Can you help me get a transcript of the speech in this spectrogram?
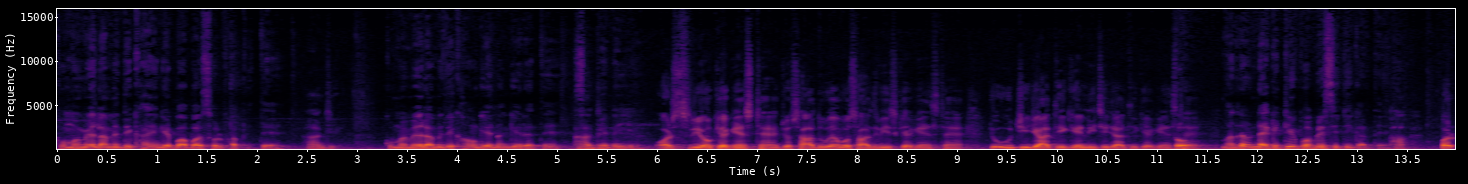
कुंभ मेला में दिखाएँगे बाबा सुल्फा पीते हैं। हाँ जी। कुंभ मेला में दिखाओगे नंगे रहते हैं हाँ सभ्य नहीं है। और स्त्रियों के अगेंस्ट हैं जो साधु हैं वो साध्वीज के अगेंस्ट हैं जो ऊँची जाति के नीचे जाति के अगेंस्ट तो, हैं। मतलब नेगेटिव पब्लिसिटी करते हैं। हाँ पर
